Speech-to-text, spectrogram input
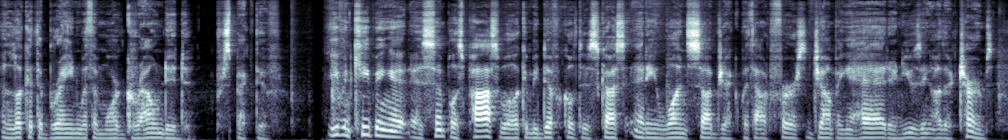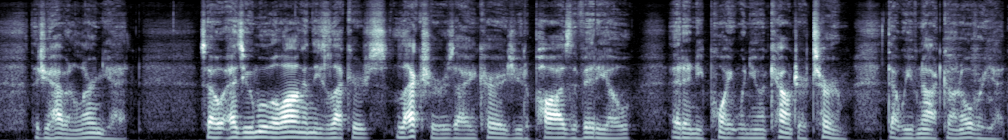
and look at the brain with a more grounded perspective. Even keeping it as simple as possible, it can be difficult to discuss any one subject without first jumping ahead and using other terms that you haven't learned yet. So as you move along in these lectures, lectures, I encourage you to pause the video at any point when you encounter a term that we've not gone over yet.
